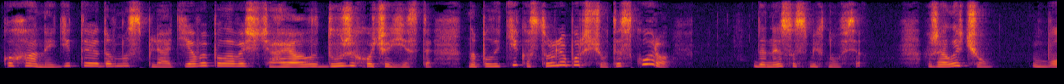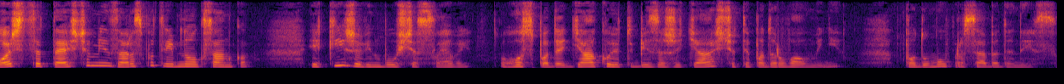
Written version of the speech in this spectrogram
Коханий, діти давно сплять. Я випила весь чай, але дуже хочу їсти. На плиті каструлю борщу. Ти скоро? Денис усміхнувся. Вже лечу. Борщ це те, що мені зараз потрібно, Оксанко. Який же він був щасливий. Господи, дякую тобі за життя, що ти подарував мені, подумав про себе Денис.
